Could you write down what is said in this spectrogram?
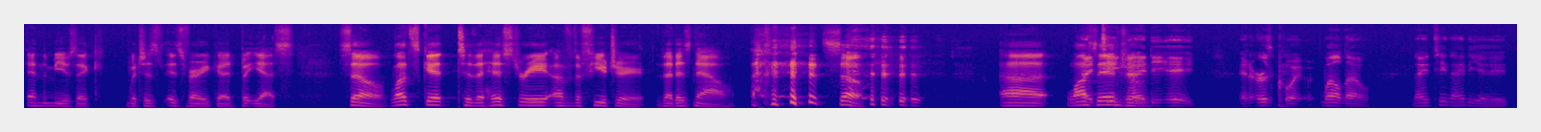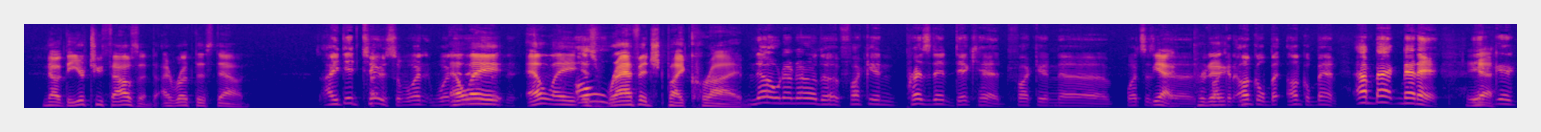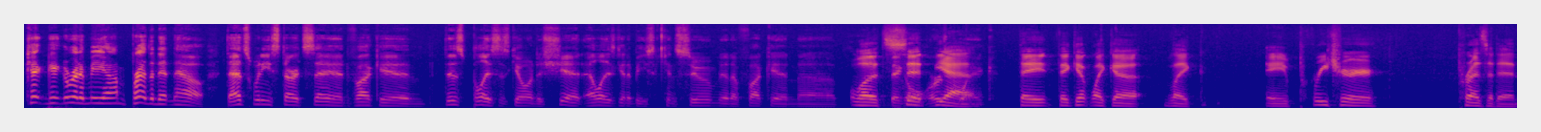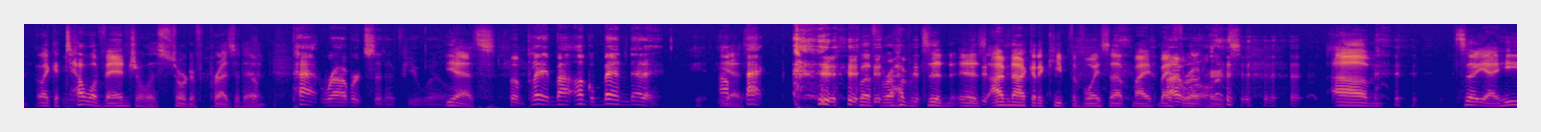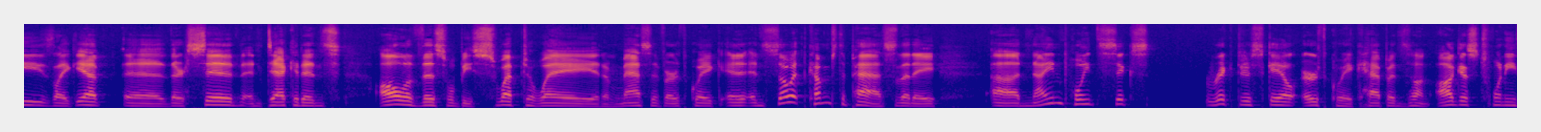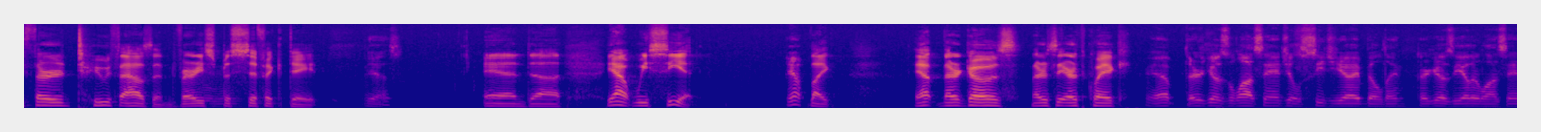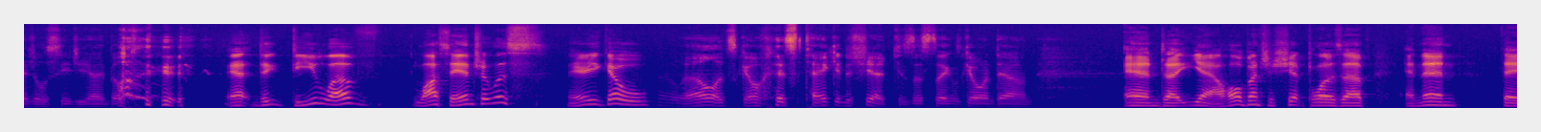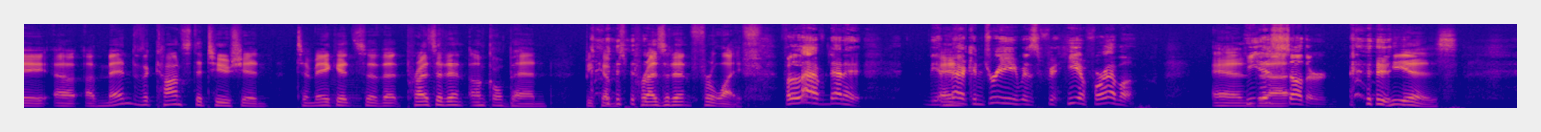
and the music, which is is very good. But yes, so let's get to the history of the future that is now. so, uh, Los Angeles. 1998, an earthquake. Well, no, 1998. No, the year 2000. I wrote this down. I did too. So what? What? L.A. L.A. Oh. is ravaged by crime. No, no, no, the fucking President Dickhead, fucking uh, what's his Yeah, uh, predict- fucking Uncle ben, Uncle Ben. I'm back, Daddy. Yeah. can't get rid of me. I'm president now. That's when he starts saying, "Fucking, this place is going to shit. LA's gonna be consumed in a fucking uh, Well, it's big old yeah. earthquake." They they get like a like a preacher president, like a televangelist sort of president. Pat Robertson, if you will. Yes. But played by Uncle Ben, Daddy. I'm yes. back. Cliff Robertson is. I'm not going to keep the voice up. My my throat hurts. Um. So yeah, he's like, yep. Uh, there's sin and decadence. All of this will be swept away in a massive earthquake, and, and so it comes to pass that a uh, 9.6 Richter scale earthquake happens on August 23rd, 2000. Very specific date, yes. and uh, yeah, we see it. Yep. Like, yep, there it goes. There's the earthquake. Yep. There goes the Los Angeles CGI building. There goes the other Los Angeles CGI building. Yeah, do do you love Los Angeles? There you go. well, it's going. It's tanking to shit because this thing's going down. And uh, yeah, a whole bunch of shit blows up, and then they uh, amend the Constitution to make it so that President Uncle Ben becomes president for life. For life, Daddy. The And- American dream is here forever. And He is uh, Southern. he is.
